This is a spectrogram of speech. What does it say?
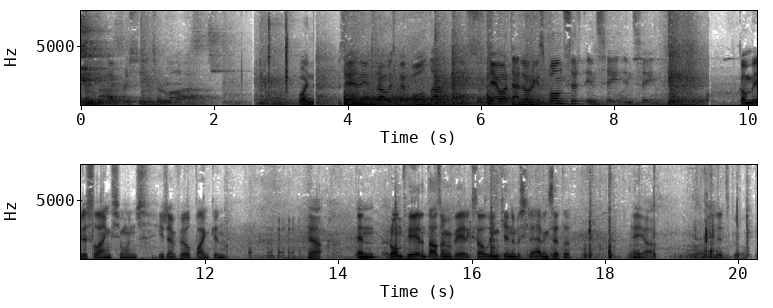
I appreciate your love. We zijn nu trouwens bij Volta. Dus jij wordt daardoor gesponsord. Insane, insane. Kom weer eens langs jongens. Hier zijn veel planken. Ja. En rond Herentals ongeveer. Ik zal een linkje in de beschrijving zetten. En ja, let's go.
